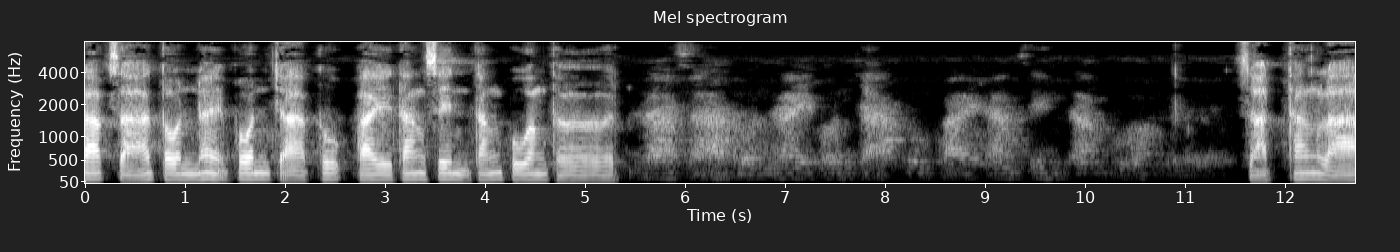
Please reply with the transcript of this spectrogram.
รักษาตนให้พ้นจากทุกภัยทั้งสิ้นทั้งปวงเถิด สัตว์ทั้งหลา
